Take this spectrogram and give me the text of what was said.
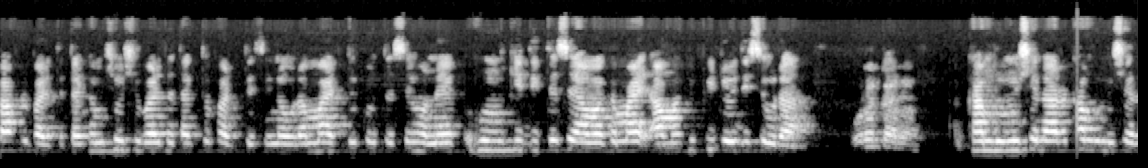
বাপের বাড়িতে থাকি আমি শ্বশুর বাড়িতে থাকতে পারতেছি না। ওরা মারধর করতেছে অনেক হুমকি দিতেছে আমাকে আমাকে পিটিয়ে দিছে ওরা। ওরা কারা? কামরুল হোসেন আর কামরুল হোসেন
